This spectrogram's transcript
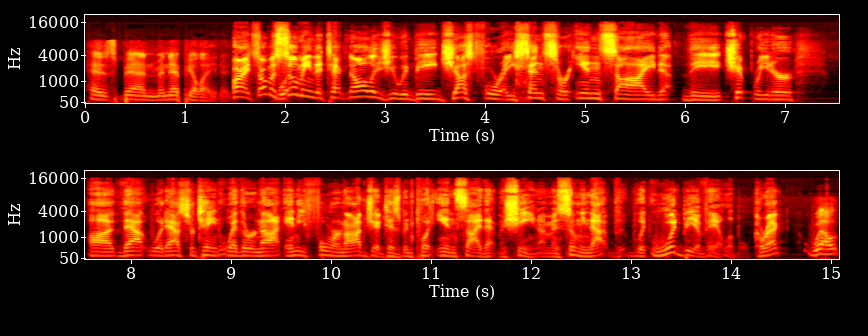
has been manipulated. All right, so I'm assuming the technology would be just for a sensor inside the chip reader uh, that would ascertain whether or not any foreign object has been put inside that machine. I'm assuming that would, would be available, correct? Well,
